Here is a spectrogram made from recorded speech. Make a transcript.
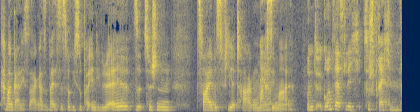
kann man gar nicht sagen. Also weil es ist wirklich super individuell. Ja. Zwischen zwei bis vier Tagen maximal. Ja. Und grundsätzlich zu sprechen,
